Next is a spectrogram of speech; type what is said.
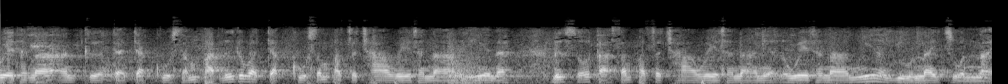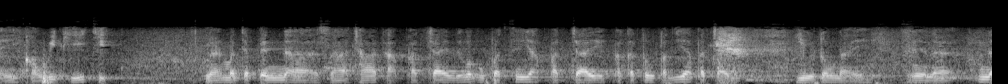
เวทนาอันเกิดแต่จักขูสัมผัส หรือว่าจักขูสัมผัสชาเวทนาอย่างเงี้ยนะหรือโสตสัมผัสชาเวทนาเนี่ยเวทนาเนี่ยอยู่ในส่วนไหนของวิถีจิตนะมันจะเป็นสาชาตปัจจัย หรือว่าอุปัติยปัจจัยปกตูปัจจัยปัจจัยอยู่ตรงไหนเนี่ยนะใน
